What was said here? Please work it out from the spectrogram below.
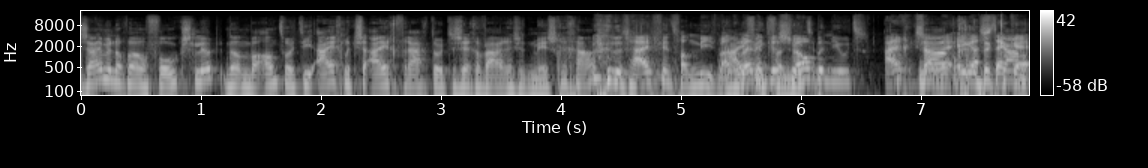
Zijn we nog wel een volksclub? Dan beantwoordt hij eigenlijk zijn eigen vraag door te zeggen... waar is het misgegaan? dus hij vindt van niet. Maar Hij dan ben ik dus wel niet. benieuwd. Eigenlijk zou Nou, de de elastieke,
